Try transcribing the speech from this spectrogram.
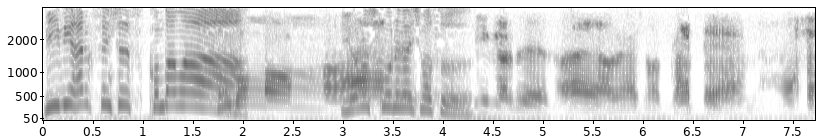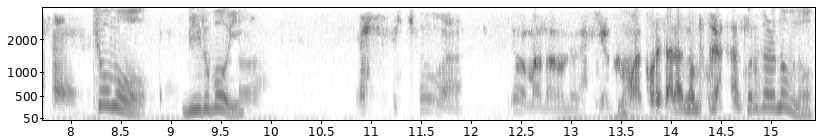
BB ハルク選手です。こんばんは。どうもよろしくお願いします。ビービアルクです。はい、お願いします。ガッテン。はい。今日もビールボーイ？今日は、今日はまだ飲んでないけど、まあこれから飲むから。これから飲むの、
